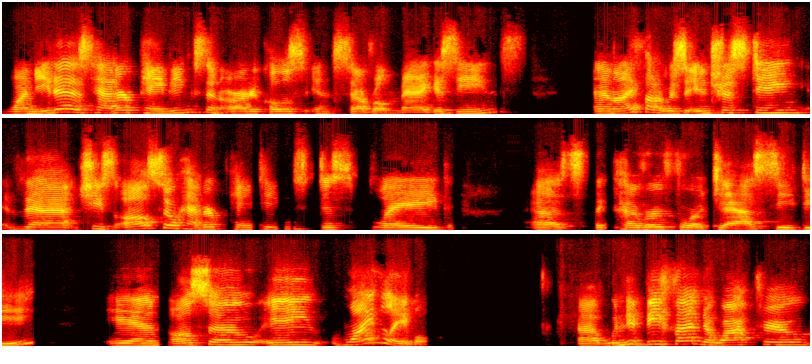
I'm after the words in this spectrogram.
Juanita has had her paintings and articles in several magazines. And I thought it was interesting that she's also had her paintings displayed as the cover for a jazz CD and also a wine label. Uh, wouldn't it be fun to walk through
